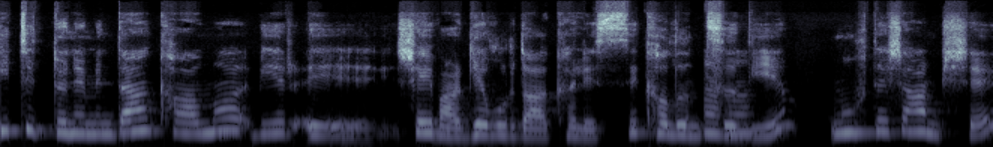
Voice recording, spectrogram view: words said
Hitit döneminden kalma bir e, şey var Gevurdağ Kalesi, kalıntı hı hı. diyeyim muhteşem bir şey.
